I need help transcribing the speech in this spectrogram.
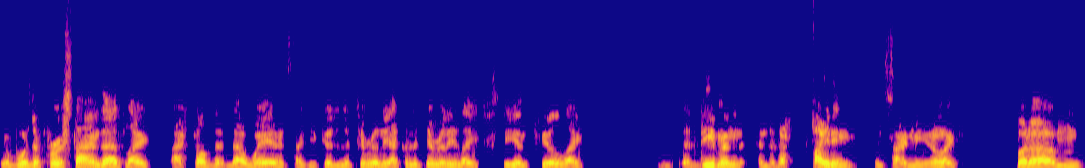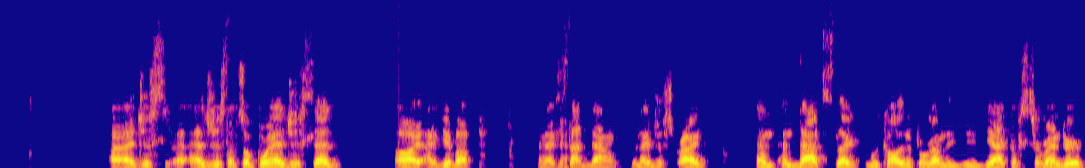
it was the first time that like I felt that that way, and it's like you could literally, I could literally like see and feel like the demon and the, the fighting inside me, you know, like. But um, I just, I just at some point, I just said, "Oh, I, I give up," and I yeah. sat down and I just cried and and that's like we call in the program the, the act of surrender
